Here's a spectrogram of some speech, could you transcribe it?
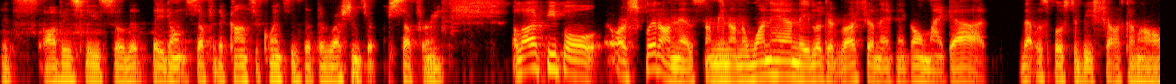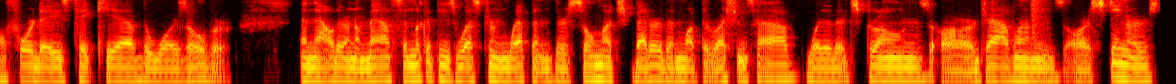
It's obviously so that they don't suffer the consequences that the Russians are suffering. A lot of people are split on this. I mean, on the one hand, they look at Russia and they think, oh my God, That was supposed to be shock and all. Four days, take Kiev, the war's over. And now they're in a mess. And look at these Western weapons. They're so much better than what the Russians have, whether it's drones or javelins or stingers.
